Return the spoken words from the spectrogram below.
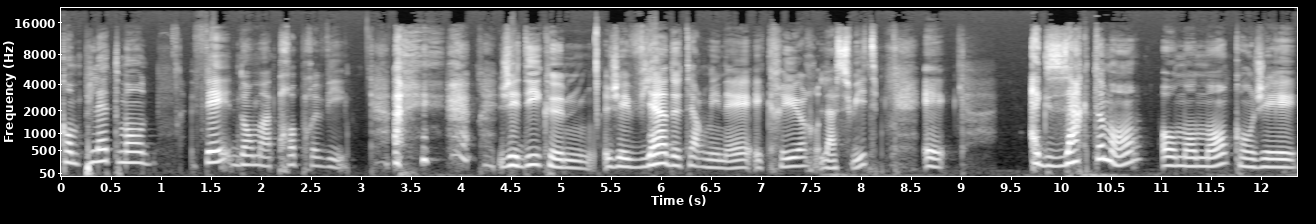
complètement fait dans ma propre vie. j'ai dit que hum, je viens de terminer écrire la suite et exactement au moment quand j'ai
